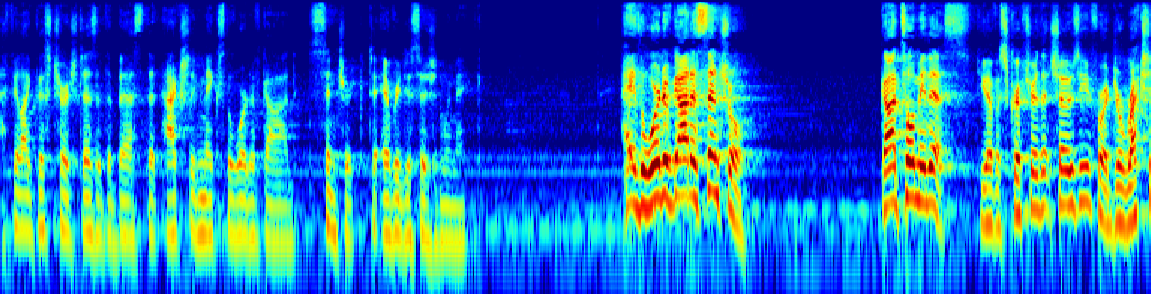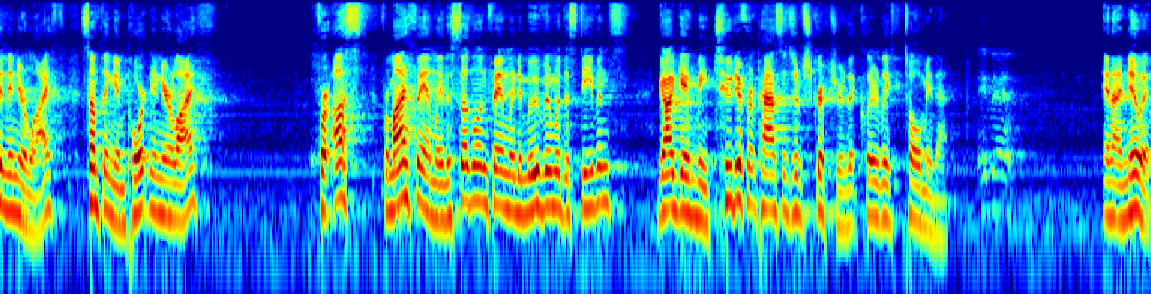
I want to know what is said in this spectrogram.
I feel like this church does it the best that actually makes the Word of God centric to every decision we make. Hey, the Word of God is central. God told me this. Do you have a scripture that shows you for a direction in your life, something important in your life? For us, for my family, the Sutherland family, to move in with the Stevens, God gave me two different passages of scripture that clearly told me that. Amen. And I knew it.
